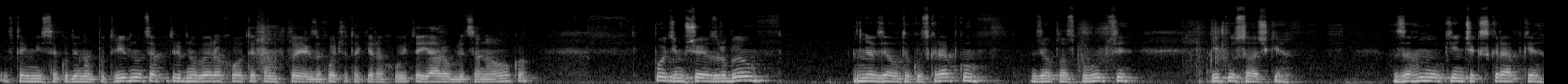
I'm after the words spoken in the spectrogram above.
в те місце, куди нам потрібно. Це потрібно вирахувати. Там хто як захоче, так і рахуйте. Я роблю це на око. Потім, що я зробив, я взяв таку скрепку, взяв пласкогубці і кусачки. Загнув кінчик скрепки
